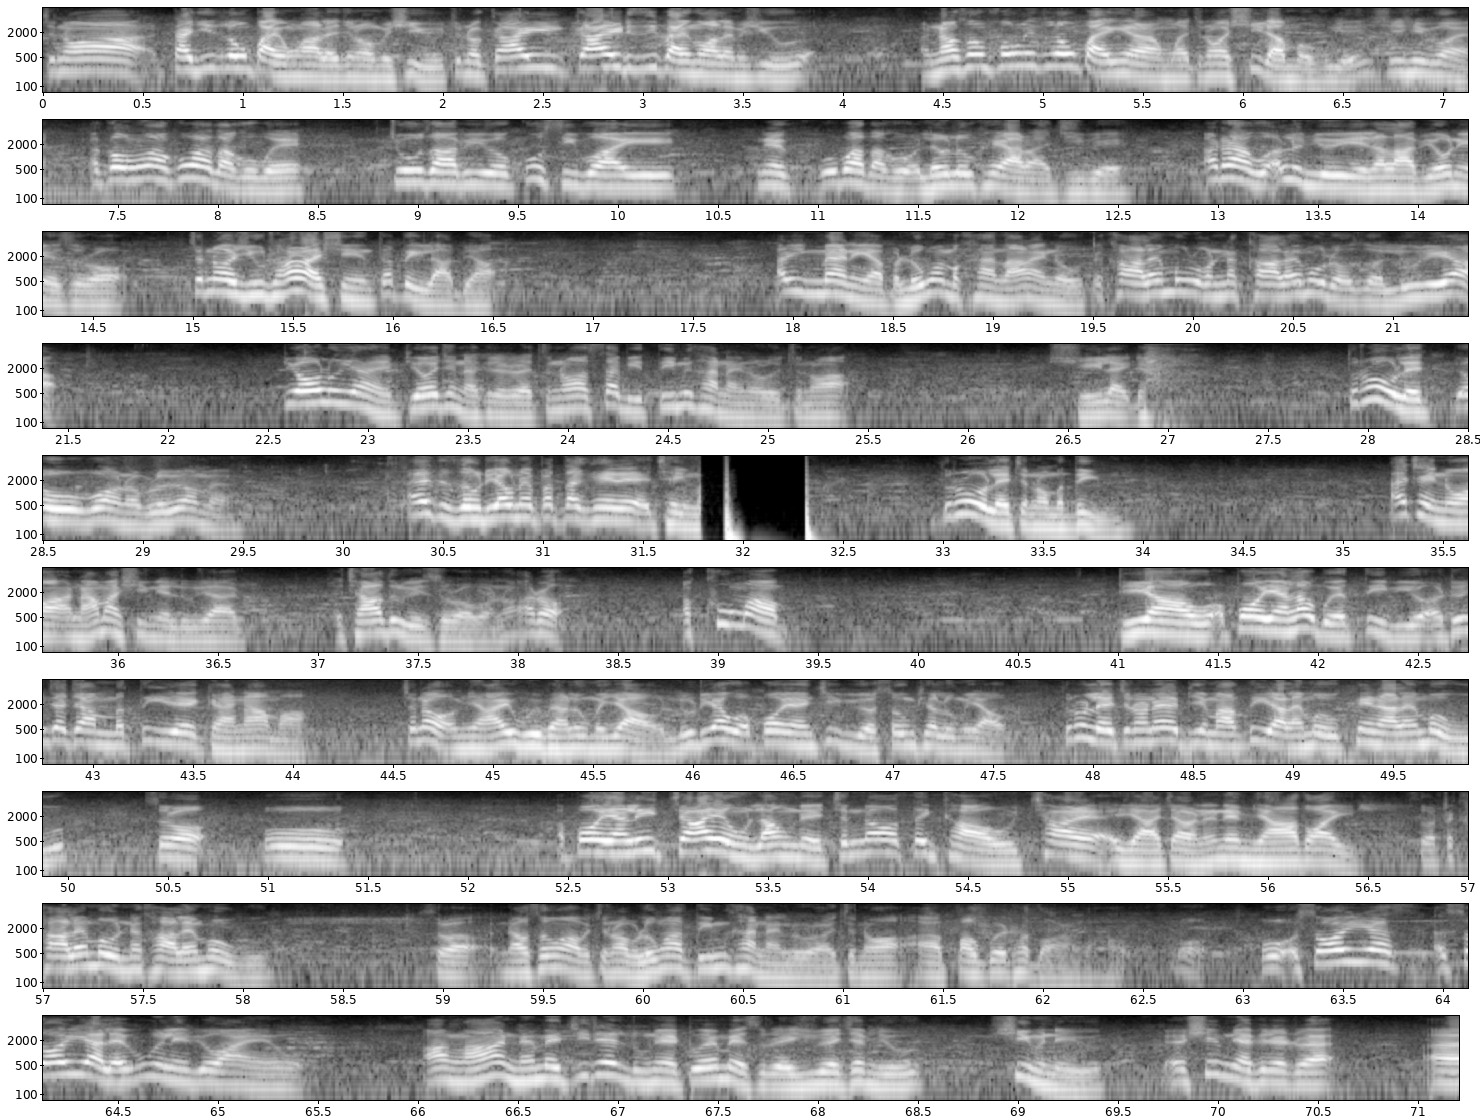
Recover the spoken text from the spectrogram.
ကျွန်တော်ကတိုက်ကြီးတစ်လုံးပိုင်သွားလဲကျွန်တော်မရှိဘူးကျွန်တော်ကားကြီးကားကြီးတစ်စီးပိုင်သွားလဲမရှိဘူးအနောက်ဆုံးဖုန်းလေးတစ်လုံးပိုင်ရတာမှကျွန်တော်ရှိတာမဟုတ်ဘူးလေရှင်းရှင်းပြောရင်အကုန်လုံးကကိုယ့်ဘာသာကိုပဲစူးစမ်းပြီးတော့ကိုယ့်စီးပွားရေးနဲ့ကိုယ့်ဘာသာကိုအလုပ်လုပ်ခဲ့ရတာကြီးပဲအဲ့ဒါကိုအဲ့လိုမျိုးကြီးလာလာပြောနေရဆိုတော့ကျွန်တော်ယူထားတာရှင်တက်သိလားဗျ အဲ့ဒီမန်တွေကဘလို့မှမခံစားနိုင်တော့ဘူးတစ်ခါလဲမဟုတ်တော့နှစ်ခါလဲမဟုတ်တော့ဆိုတော့လူတွေကပြောလို့ရရင်ပြောချင်တာဖြစ်တဲ့အတွက်ကျွန်တော်ကဆက်ပြီးသီးမခံနိုင်တော့လို့ကျွန်တော်ကရေးလိုက်တာသူတို့ကိုလည်းဟိုဘောနော်ဘယ်လိုပြောမလဲအဲ့ဒီစုံတစ်ယောက်နဲ့ပတ်သက်ခဲ့တဲ့အချိန်မှာသူတို့ကိုလည်းကျွန်တော်မသိဘူးအဲ့ချိန်တော့အနားမှာရှိနေလူတွေကအခြားသူတွေဆိုတော့ဗောနော်အဲ့တော့အခုမှဒီဟာကိုအပေါ်ယံလောက်ပဲသိပြီးတော့အတွင်းကြကြမသိတဲ့ကဏ္ဍမှာကျွန်တော်အများကြီးဝေဖန်လို့မရဘူးလူတစ်ယောက်ကိုအပေါ်ယံကြည့်ပြီးတော့ဆုံးဖြတ်လို့မရဘူး သူတို့လည်းကျွန်တော်နဲ့အပြင်မှာသိတာလည်းမဟုတ်ဘူးခင်တာလည်းမဟုတ်ဘူးဆိုတော့ဟိုအပေါ်ရန်လေးကြားယုံလောင်းတယ်ကျွန်တော်တိတ်ခါကိုချတဲ့အရာကြတော့နည်းနည်းများသွားပြီဆိုတော့တစ်ခါလည်းမဟုတ်နှစ်ခါလည်းမဟုတ်ဘူးဆိုတော့နောက်ဆုံးကကျွန်တော်ဘလုံးဝသီးမခံနိုင်လို့တော့ကျွန်တော်အာပောက်ကွဲထွက်သွားတာပါဟုတ်ဟိုအစောကြီးကအစောကြီးကလည်းပွင့်လင်းပြောရရင်ဟိုအာငါကနာမည်ကြီးတဲ့လူနဲ့တွဲမယ်ဆိုတဲ့ရည်ရွယ်ချက်မျိုးရှိမနေဘူးအဲရှိမနေဖြစ်တဲ့အတွက်အဲ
